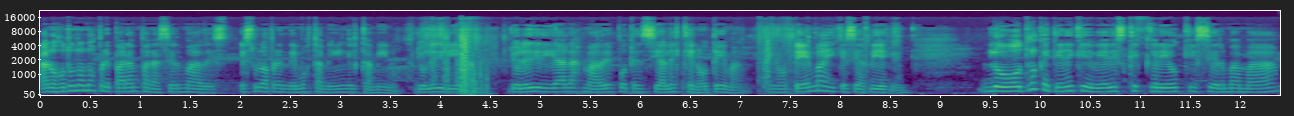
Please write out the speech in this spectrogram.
a nosotros no nos preparan para ser madres. Eso lo aprendemos también en el camino. Yo le diría, yo le diría a las madres potenciales que no teman, que no teman y que se arriesguen. Lo otro que tiene que ver es que creo que ser mamá,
